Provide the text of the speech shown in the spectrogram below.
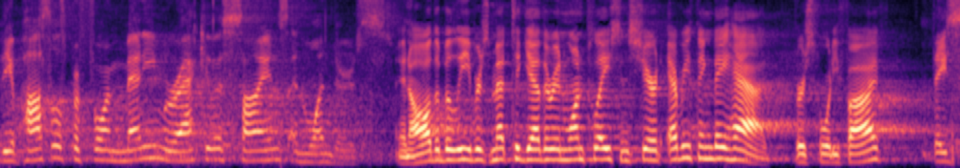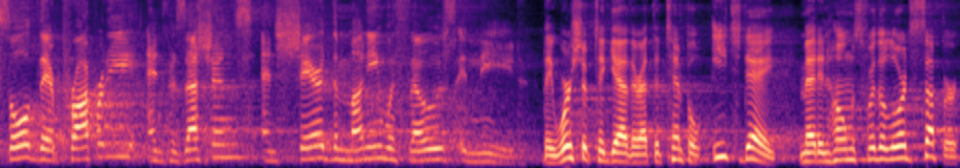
the apostles performed many miraculous signs and wonders. And all the believers met together in one place and shared everything they had. Verse 45. They sold their property and possessions and shared the money with those in need. They worshiped together at the temple each day, met in homes for the Lord's Supper,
